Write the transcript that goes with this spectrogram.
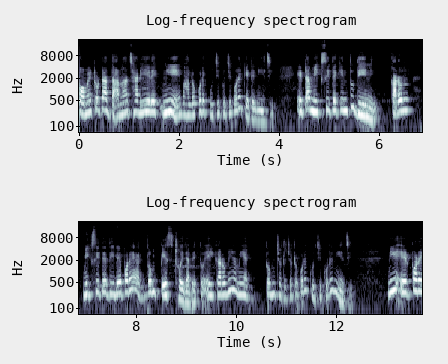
টমেটোটা দানা ছাড়িয়ে নিয়ে ভালো করে কুচি কুচি করে কেটে নিয়েছি। এটা মিক্সিতে কিন্তু দিইনি, কারণ মিক্সিতে দিলে পরে একদম পেস্ট হয়ে যাবে। তো এই কারণেই আমি একদম ছোট ছোট করে কুচি করে নিয়েছি। নিয়ে এরপরে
